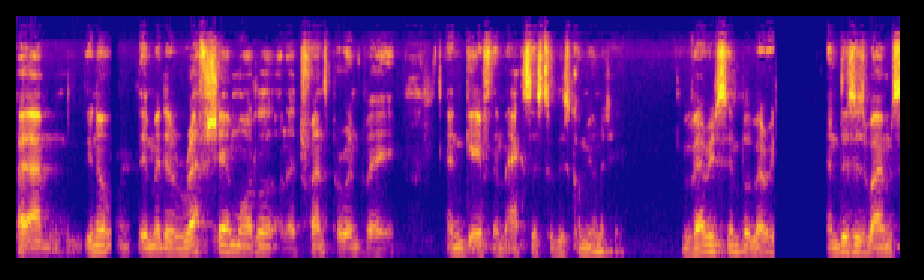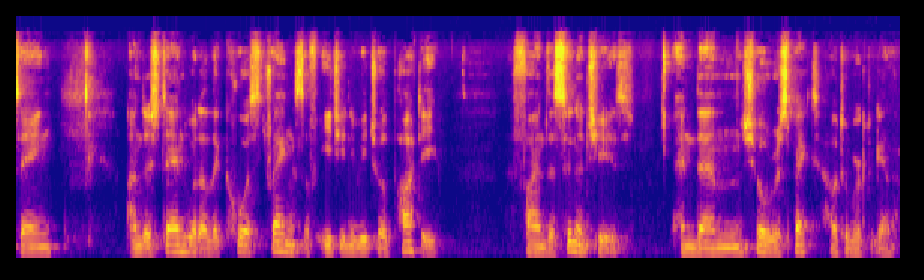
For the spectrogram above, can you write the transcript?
Um, you know, they made a rev share model on a transparent way and gave them access to this community. Very simple, very. And this is why I'm saying understand what are the core strengths of each individual party, find the synergies, and then show respect how to work together.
